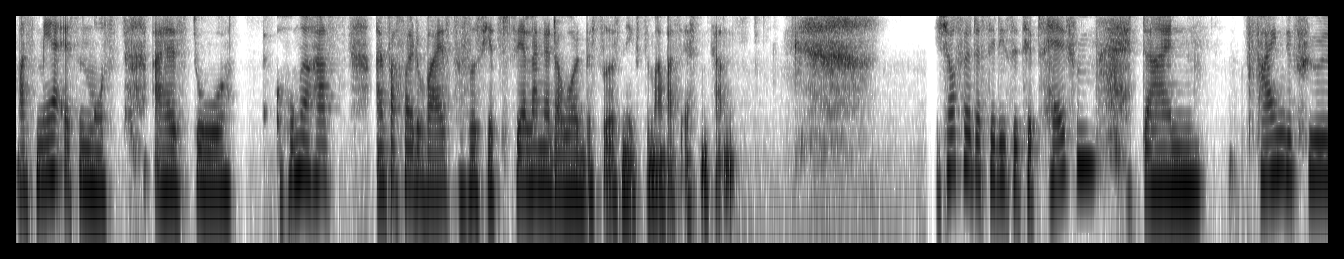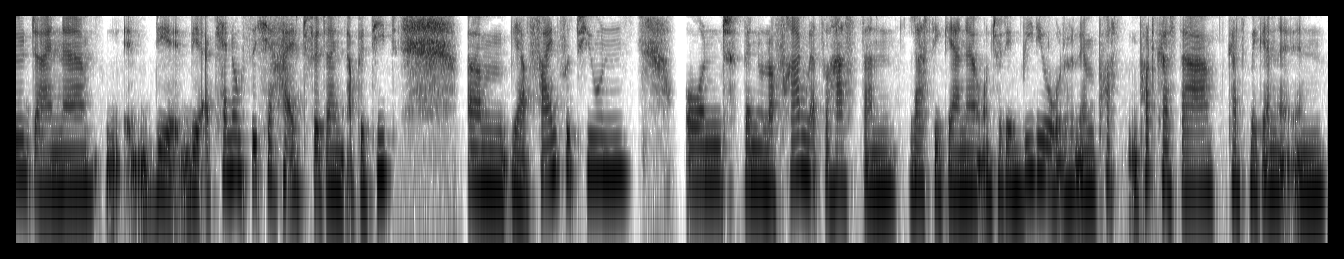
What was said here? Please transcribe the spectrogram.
was mehr essen musst, als du Hunger hast, einfach weil du weißt, dass es jetzt sehr lange dauert, bis du das nächste Mal was essen kannst. Ich hoffe, dass dir diese Tipps helfen, dein Feingefühl, deine, die, die Erkennungssicherheit für deinen Appetit ähm, ja, fein zu tunen. Und wenn du noch Fragen dazu hast, dann lass die gerne unter dem Video oder dem Post, Podcast da. Kannst mir gerne in,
